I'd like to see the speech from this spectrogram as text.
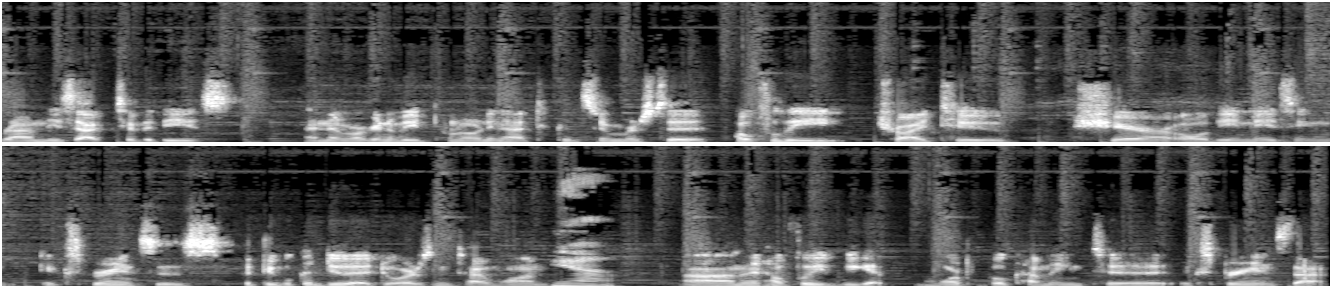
around these activities. And then we're going to be promoting that to consumers to hopefully try to share all the amazing experiences that people can do outdoors in Taiwan. Yeah. Um, and hopefully we get more people coming to experience that.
